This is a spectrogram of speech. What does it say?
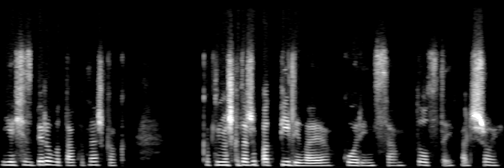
Я сейчас беру вот так вот, знаешь, как, как немножко даже подпиливая корень сам, толстый, большой.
